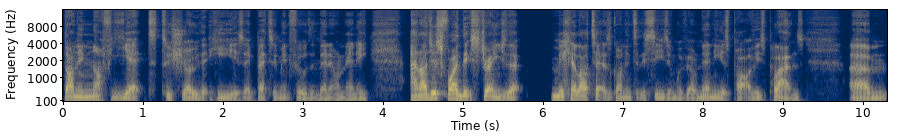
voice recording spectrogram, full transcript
done enough yet to show that he is a better midfielder than El Elneny. And I just find it strange that Mikel Arteta has gone into the season with El Elneny as part of his plans. Um,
